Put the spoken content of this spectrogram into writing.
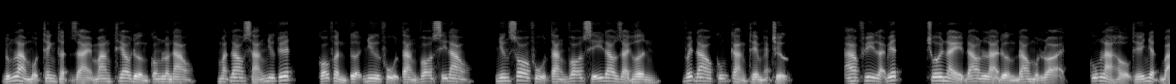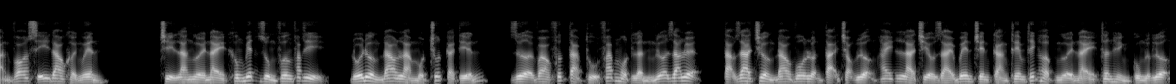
Đúng là một thanh thật dài mang theo đường cong loan đao, mặt đao sáng như tuyết, có phần tựa như phủ tàng võ sĩ đao, nhưng so phủ tàng võ sĩ đao dài hơn, vết đao cũng càng thêm hẹp trực. A phi lại biết, trôi này đao là đường đao một loại, cũng là hậu thế nhật bản võ sĩ đao khởi nguyên. Chỉ là người này không biết dùng phương pháp gì, đối đường đao làm một chút cải tiến, dựa vào phức tạp thủ pháp một lần nữa giã luyện tạo ra trường đao vô luận tại trọng lượng hay là chiều dài bên trên càng thêm thích hợp người này thân hình cùng lực lượng,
